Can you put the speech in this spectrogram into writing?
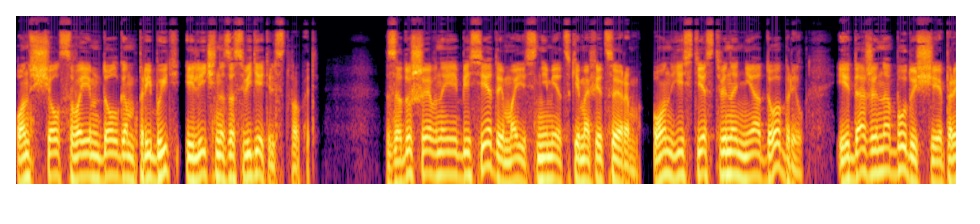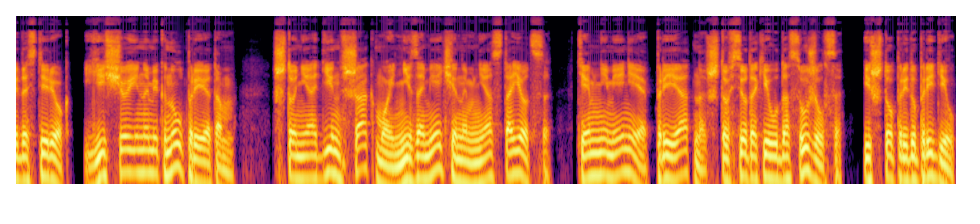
он счел своим долгом прибыть и лично засвидетельствовать. Задушевные беседы мои с немецким офицером он, естественно, не одобрил и даже на будущее предостерег, еще и намекнул при этом, что ни один шаг мой незамеченным не остается. Тем не менее, приятно, что все-таки удосужился и что предупредил.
